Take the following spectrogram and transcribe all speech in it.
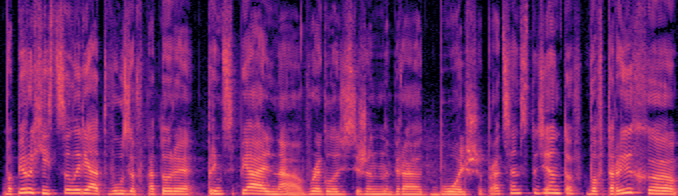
Во-первых, есть целый ряд вузов, которые принципиально в regular decision набирают больше процент студентов. Во-вторых, э,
